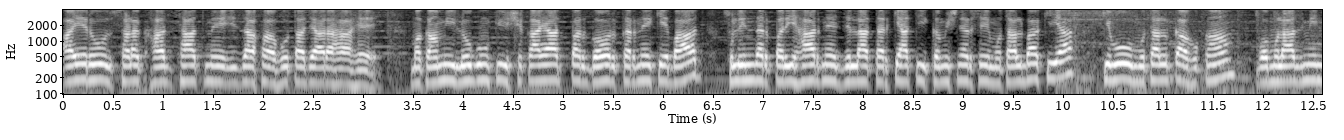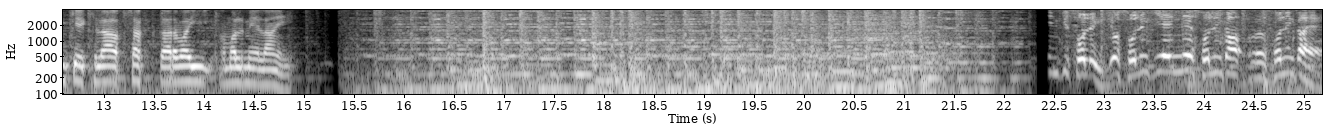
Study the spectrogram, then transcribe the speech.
आए रोज सड़क हादसा में इजाफा होता जा रहा है। मकामी लोगों की शिकायत पर गौर करने के बाद सुलिंदर परिहार ने जिला तरक्याती कमिश्नर से मुतालबा किया कि वो मुतल हुकाम व मुलाजमीन के खिलाफ सख्त कार्रवाई अमल में लाएँ। सोलिंग जो सोलिंग की है इनने सोलिंग का सोलिंग का है।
